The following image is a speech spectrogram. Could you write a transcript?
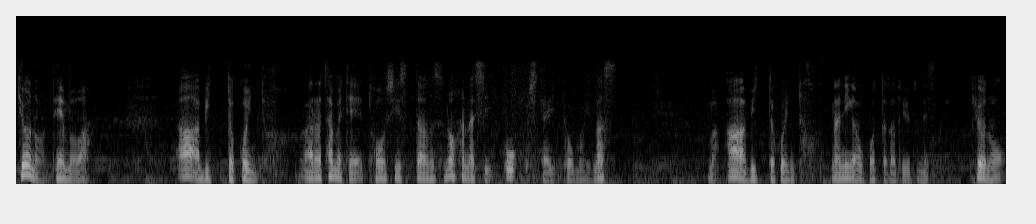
今日のテーマはああビットコインと。改めて投資スタンスの話をしたいと思います。まあ、ああ、ビットコインと何が起こったかというとですね、今日の、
